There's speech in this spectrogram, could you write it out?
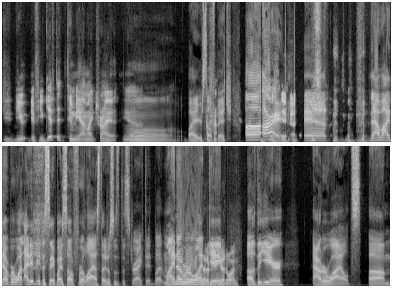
you, you if you gift it to me, I might try it. Yeah. Oh, buy it yourself, bitch. Uh, all right. Yeah. And now my number one. I didn't mean to save myself for last. I just was distracted. But my number one That'd game one. of the year, Outer Wilds. Um,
